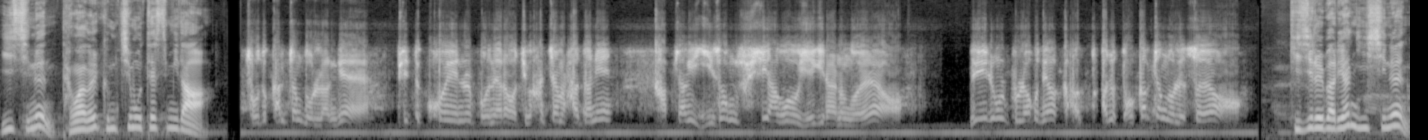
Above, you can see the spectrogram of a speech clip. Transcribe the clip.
이 씨는 당황을 금치 못했습니다. 저도 깜짝 놀란 게 비트코인을 보내라고 지금 한참을 하더니 갑자기 이성수 씨하고 얘기를 하는 거예요. 내 이름을 불러고 내가 까- 아주 더 깜짝 놀랐어요. 기지를 발휘한 이 씨는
